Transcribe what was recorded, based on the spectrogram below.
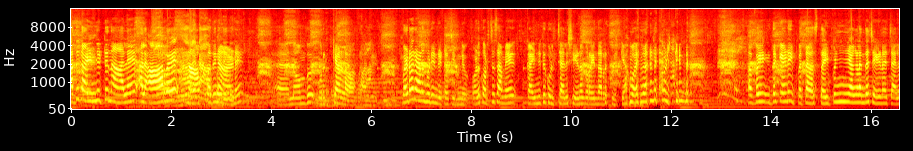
അത് കഴിഞ്ഞിട്ട് നാല് അല്ല ആറ് നാപ്പതിനാണ് ഏ, നോമ്പ് മുറിക്കാനുള്ള വാങ്ങ് ഇവിടെ ഒരാളും കൂടി ഉണ്ട് കേട്ടോ ചിന്നു. അവൾ കുറച്ച് സമയം കഴിഞ്ഞിട്ട് കുളിച്ചാൽ ക്ഷീണം കുറയുന്ന കുളിക്കാൻ പോയതാണ്. കുളിക്കുന്നുണ്ട് അപ്പൊ ഇതൊക്കെയാണ് ഇപ്പോഴത്തെ അവസ്ഥ. ഇപ്പം ഞങ്ങൾ എന്താ ചെയ്യണമെന്ന് വെച്ചാൽ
